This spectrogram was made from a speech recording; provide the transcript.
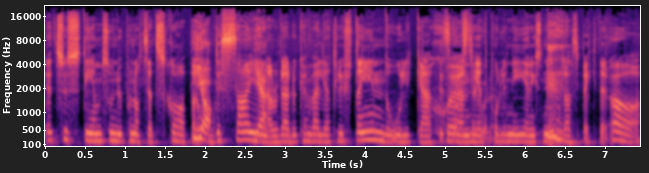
ett- system som du på något sätt skapar Ja. och designar Ja. och där du kan välja att lyfta in olika skönhet, pollineringsnyttoaspekter. Ja.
